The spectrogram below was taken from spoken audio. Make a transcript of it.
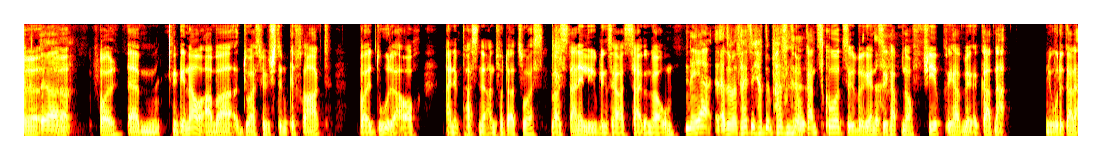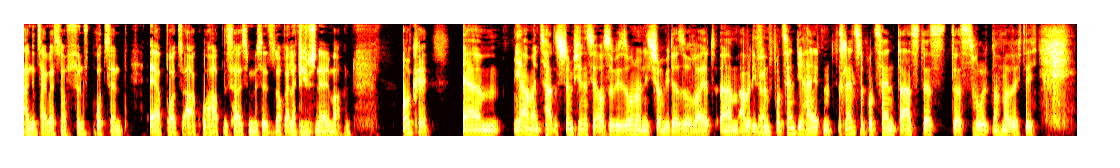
Äh, Ja. ja, voll. Ähm, genau, aber du hast mich bestimmt gefragt, weil du da auch eine passende Antwort dazu hast. Was ist deine Lieblingsjahreszeit und warum? Naja, also was heißt, ich habe eine passende. Noch ganz kurz übrigens, ich habe noch vier, ich habe mir gerade eine- mir wurde gerade angezeigt, dass ich noch 5% AirPods-Akku habe. Das heißt, wir müssen jetzt noch relativ schnell machen. Okay. Ähm, ja, mein zartes Stimmchen ist ja auch sowieso noch nicht schon wieder so weit. Ähm, aber die Ja. 5%, die halten. Das letzte Prozent, das, das, das holt nochmal richtig.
